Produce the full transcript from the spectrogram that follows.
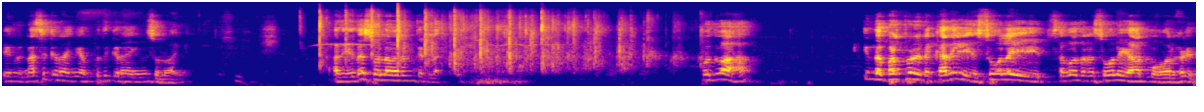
எங்களை நசுக்கிறாங்க புதுக்கிறாங்கன்னு சொல்லுவாங்க. அது எதை சொல்ல வரேன்னு தெரியல. பொதுவாக இந்த படத்தோட கதை சோலை சகோதரர் சோலை ஆத்மோ அவர்கள்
